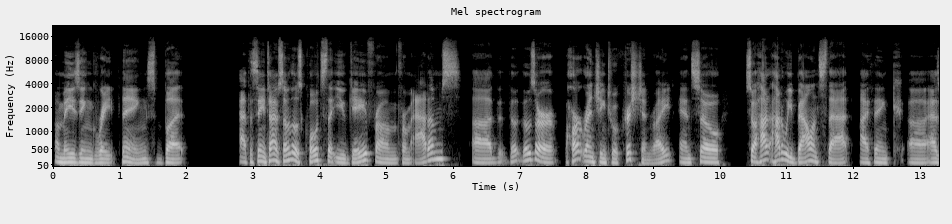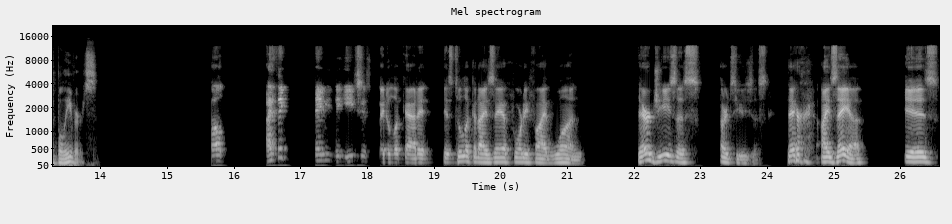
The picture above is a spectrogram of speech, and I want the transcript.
amazing, great things, but at the same time, some of those quotes that you gave from from Adams, uh, th- those are heart wrenching to a Christian, right? And so, so how how do we balance that? I think uh, as believers. Well, I think maybe the easiest way to look at it is to look at Isaiah forty five one. There, Jesus or Jesus, there Isaiah is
